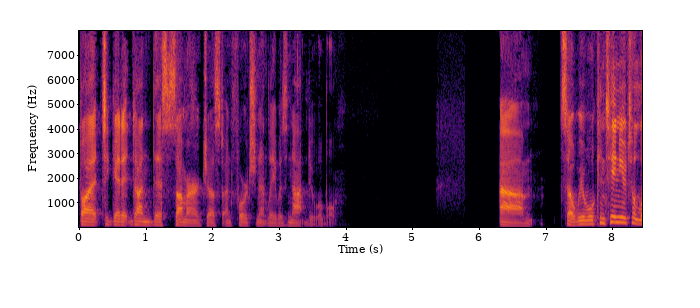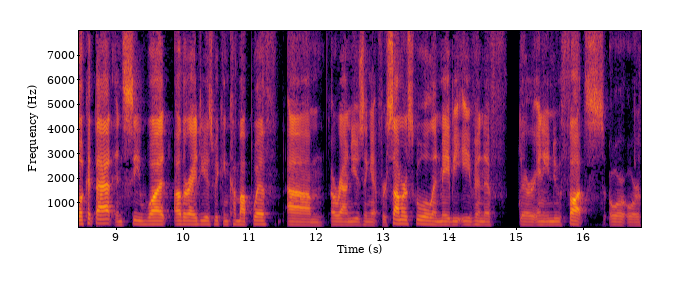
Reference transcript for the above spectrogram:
but to get it done this summer just unfortunately was not doable. Um, so we will continue to look at that and see what other ideas we can come up with um, around using it for summer school, and maybe even if there are any new thoughts or, or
